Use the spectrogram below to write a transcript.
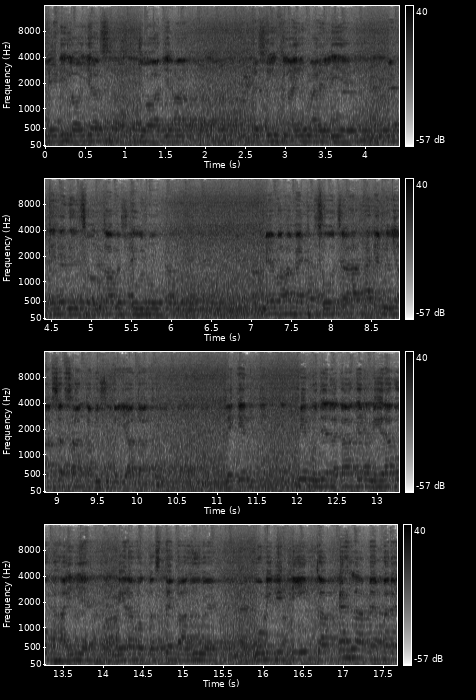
لیڈی لائرز جو آج یہاں تشریف لائی ہمارے لیے، میں تہ دل سے ان کا مشکور ہوں۔ میں وہاں بیٹھا سوچ رہا تھا کہ میاں آصف صاحب کا بھی شکریہ ادا کروں۔ لیکن پھر مجھے لگا کہ میرا وہ بھائی ہے، میرا وہ دستے بازو ہے، وہ میری ٹیم کا پہلا ممبر ہے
